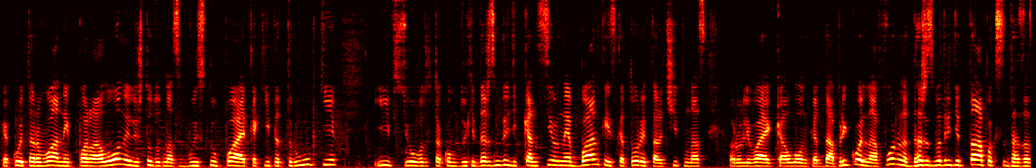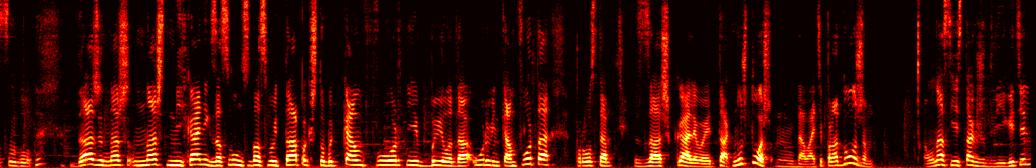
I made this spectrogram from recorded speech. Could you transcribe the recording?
Какой-то рваный поролон или что тут у нас выступает, какие-то трубки. И все вот в таком духе. Даже, смотрите, консервная банка, из которой торчит у нас рулевая колонка. Да, прикольно оформлено. Даже, смотрите, тапок сюда засунул. Даже наш, наш механик засунул сюда свой тапок, чтобы комфортнее было. Да, уровень комфорта просто зашкаливает. Так, ну что ж, давайте продолжим. У нас есть также двигатель.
